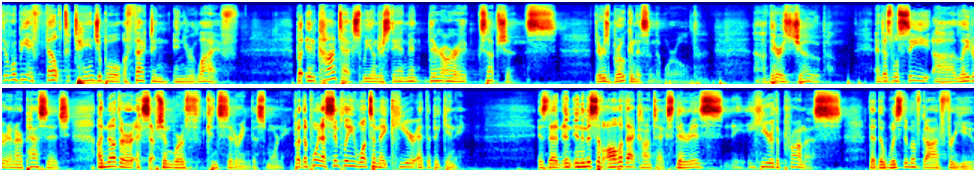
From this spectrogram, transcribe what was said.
there will be a felt, tangible effect in, in your life. But in context, we understand, man, there are exceptions. There is brokenness in the world. Uh, there is Job. And as we'll see uh, later in our passage, another exception worth considering this morning. But the point I simply want to make here at the beginning is that in, in the midst of all of that context, there is here the promise that the wisdom of God for you,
